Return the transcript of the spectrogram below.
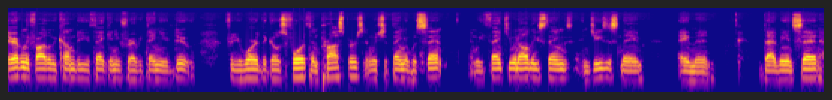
Dear Heavenly Father, we come to you thanking you for everything you do for your word that goes forth and prospers, in which the thing it was sent. And we thank you in all these things. In Jesus' name, amen. That being said,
